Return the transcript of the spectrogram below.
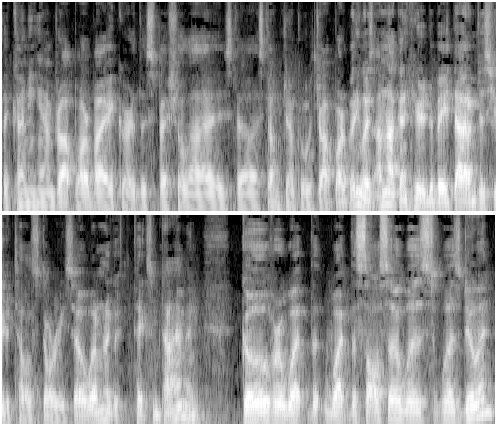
the Cunningham drop bar bike or the specialized uh, Stumpjumper with drop bar. But anyways, I'm not gonna here to debate that. I'm just here to tell a story. So I'm gonna take some time and go over what the, what the salsa was was doing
